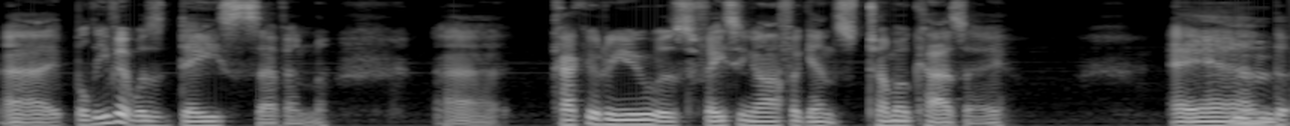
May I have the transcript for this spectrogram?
uh, I believe it was day 7. Uh, Kakuryu was facing off against Tomokaze, and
